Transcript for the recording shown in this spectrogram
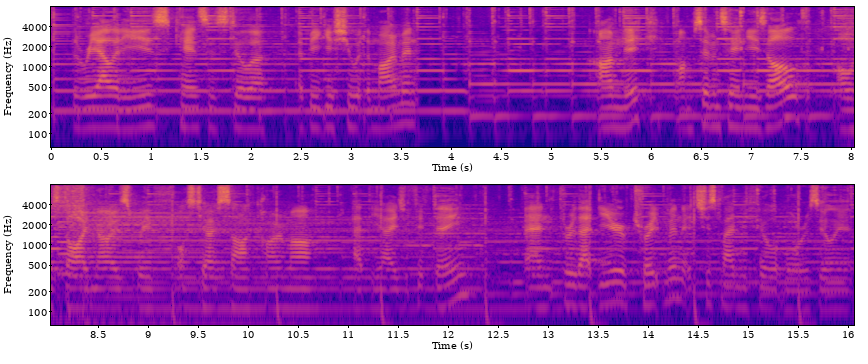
The reality is cancer is still a, a big issue at the moment. I'm Nick, I'm 17 years old. I was diagnosed with osteosarcoma at the age of 15 and through that year of treatment it's just made me feel more resilient.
